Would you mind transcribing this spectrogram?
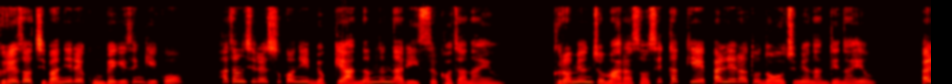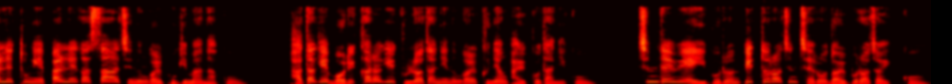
그래서 집안일에 공백이 생기고 화장실에 수건이 몇 개 안 남는 날이 있을 거잖아요. 그러면 좀 알아서 세탁기에 빨래라도 넣어주면 안 되나요? 빨래통에 빨래가 쌓아지는 걸 보기만 하고 바닥에 머리카락이 굴러다니는 걸 그냥 밟고 다니고 침대 위에 이불은 삐뚤어진 채로 널브러져 있고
